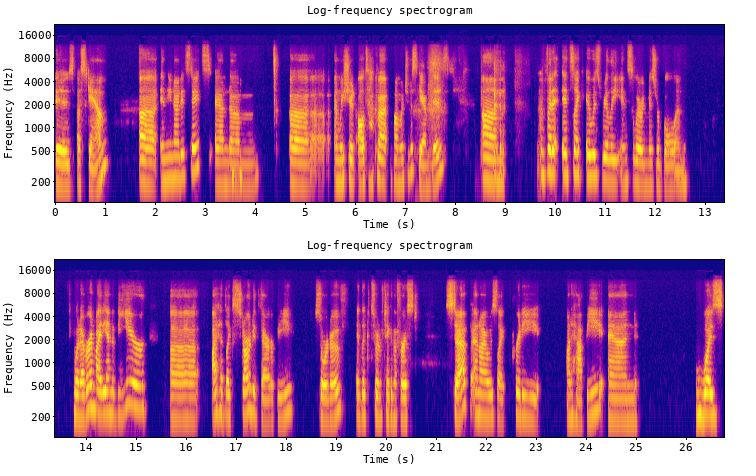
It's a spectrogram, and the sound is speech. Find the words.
is a scam uh in the United States and um uh and we should all talk about how much of a scam it is. Um but it, it's like it was really insular and miserable and whatever and by the end of the year uh i had like started therapy sort of i'd like sort of taken the first step and i was like pretty unhappy and was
